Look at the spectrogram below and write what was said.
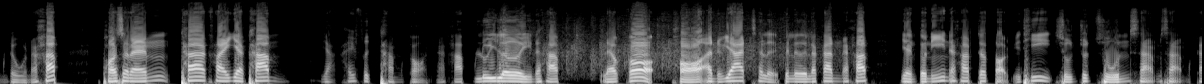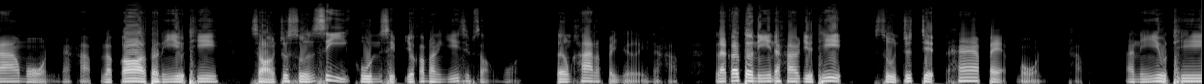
ำดูนะครับ เพราะฉะนั้นถ้าใครอยากทำอยากให้ฝึกทำก่อนนะครับ ลุยเลยนะครับ แล้วก็ ออนุญาตเฉลยไปเลยแล้วกันนะครับ อย่างตัวนี้นะครับจะตอบอยู่ที่ 0.0339 โมลนะครับ แล้วก็ตัวนี้อยู่ที่ 2.04คูณ10 ยกกำลัง 22 โมล เติมค่าลงไปเลยนะครับ แล้วก็ตัวนี้นะครับอยู่ที่ 0.758 โมลครับ อันนี้อยู่ที่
